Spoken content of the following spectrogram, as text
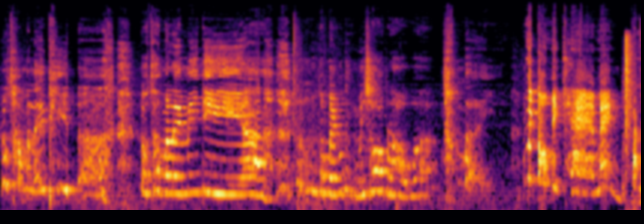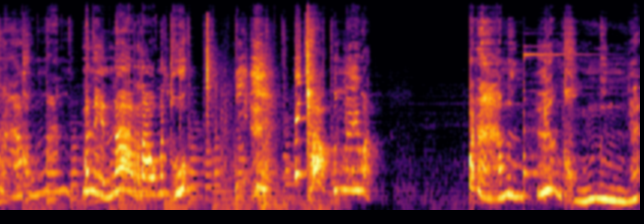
เราทำอะไรผิดอะ เราทำอะไรไม่ดีอะทำไมเขาถึงไม่ชอบเราอะทำไม ไม่ต้องไปแคร์แม่ง ปัญหาของมัน มันเห็นหน้าเรามันทุกข์ไม่ชอบมึงเลยว่ะ ปัญหามึงเรื่องของมึงฮะ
